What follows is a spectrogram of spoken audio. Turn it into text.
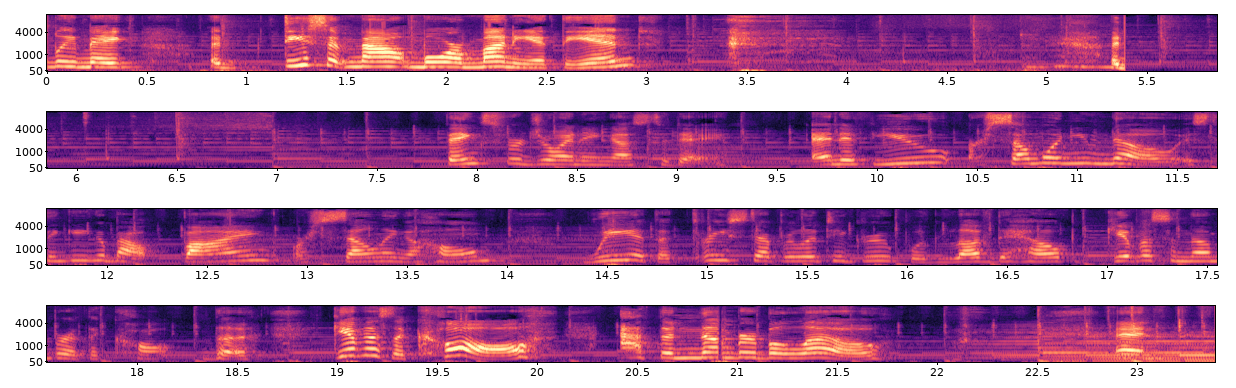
We make a decent amount more money at the end. Thanks for joining us today. And if you or someone you know is thinking about buying or selling a home, we at the Three Step Realty Group would love to help. Give us a number at the call the give us a call at the number below and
